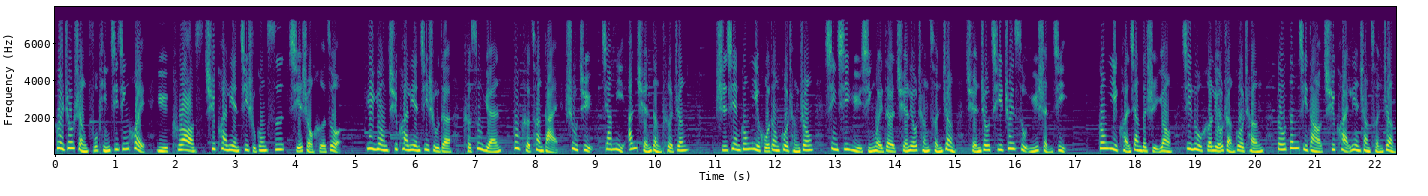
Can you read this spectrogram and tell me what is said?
贵州省扶贫基金会与 Cross 区块链技术公司携手合作。运用区块链技术的可溯源、不可篡改数据、加密、安全等特征，实现公益活动过程中信息与行为的全流程存证、全周期追溯与审计，公益款项的使用记录和流转过程都登记到区块链上存证，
